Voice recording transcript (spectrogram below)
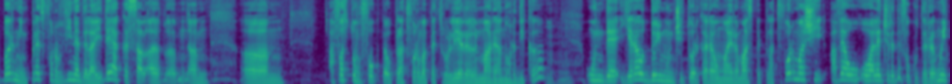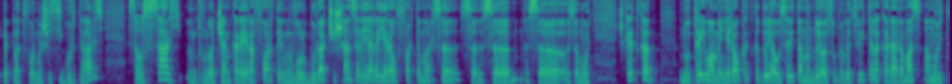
Burning platform vine de la ideea că uh, uh, uh, a fost un foc pe o platformă petrolieră în Marea Nordică, uh-huh. unde erau doi muncitori care au mai rămas pe platformă și aveau o alegere de făcut. Rămâi pe platformă și sigur te arzi sau sari într-un ocean care era foarte învolburat și șansele iară erau foarte mari să, să, să, să, să mori. Și cred că, nu, trei oameni erau, cred că doi au sărit, amândoi au supraviețuit, la care a rămas a murit.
